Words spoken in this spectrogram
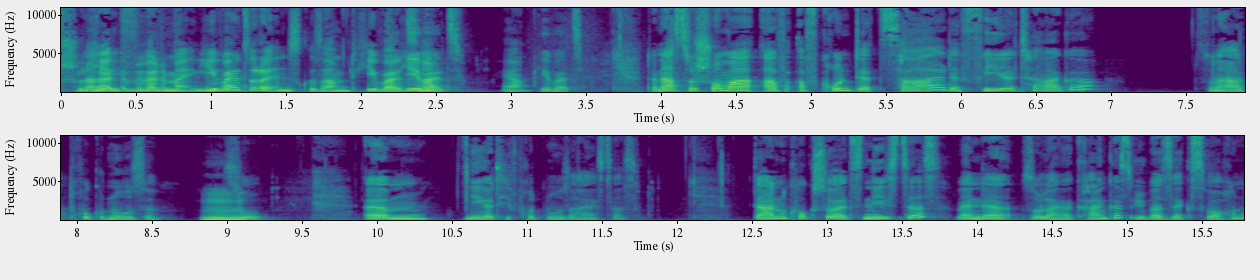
schon allein Je, warte mal, jeweils oder insgesamt? Jeweils. jeweils. Ne? Ja. Jeweils. Dann hast du schon mal auf, aufgrund der Zahl der Fehltage so eine Art Prognose. Mhm. So. Ähm, Negativprognose heißt das. Dann guckst du als nächstes, wenn der so lange krank ist, über sechs Wochen,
